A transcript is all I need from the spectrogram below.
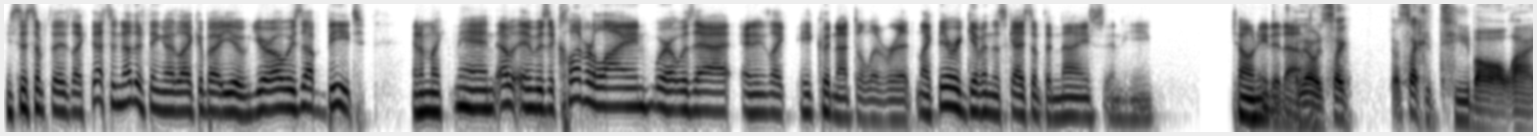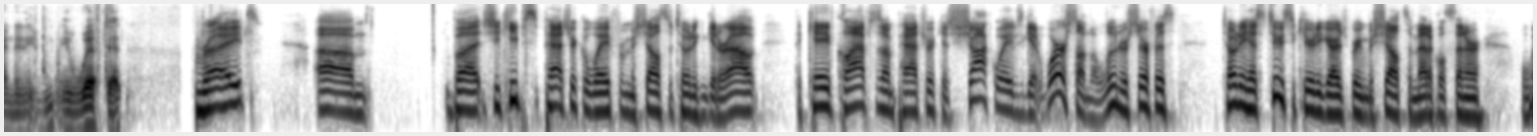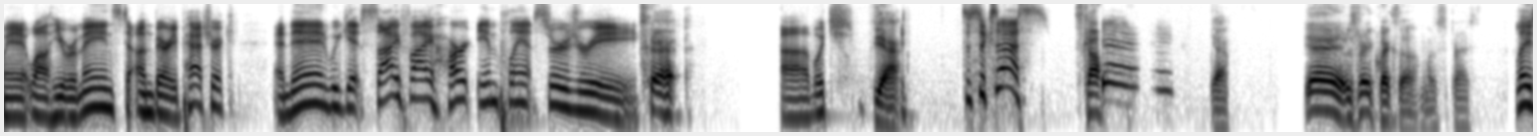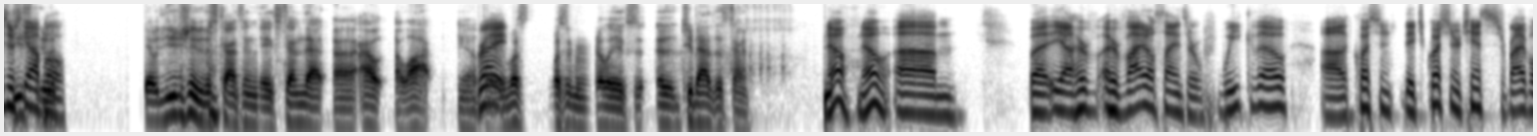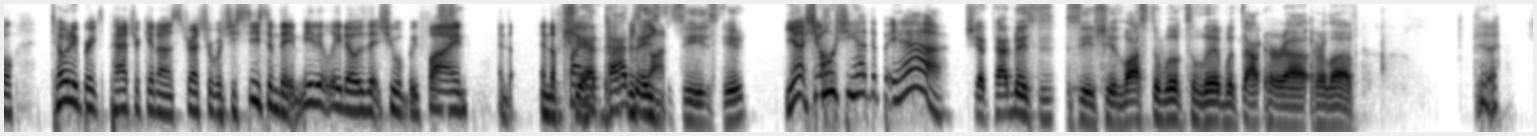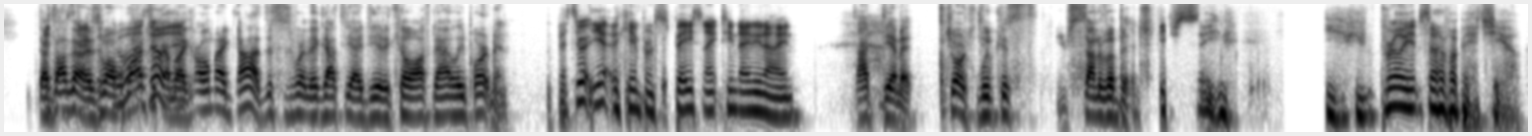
he says something like, "That's another thing I like about you. You're always upbeat." And I'm like, man, it was a clever line where it was at, and he's like, he could not deliver it. Like they were giving this guy something nice, and he Tony'd it up. know it's like that's like a t-ball line, and he he whiffed it. right? Um, but she keeps Patrick away from Michelle so Tony can get her out. The cave collapses on Patrick as shock waves get worse on the lunar surface. Tony has two security guards bring Michelle to medical center wh- while he remains to unbury Patrick. And then we get sci-fi heart implant surgery, uh, which yeah, it's a success. scalp. Yay! Yeah, yeah. it was very quick though. I was surprised. Laser Usually scalpel. Yeah, usually with this kind of thing, they extend that uh, out a lot. You know, but Right. It was wasn't really ex- uh, too bad this time. No, no. Um, but yeah, her her vital signs are weak though. Uh, question they question her chance of survival. Tony brings Patrick in on a stretcher. When she sees him, they immediately know that she will be fine. And the and the She fire had department's Padme's disease, dude. Yeah, she oh she had the yeah. She had Padme's disease. She had lost the will to live without her uh, her love. That's all that as exactly well. what it was. Watching, No, I'm like, oh my god, this is where they got the idea to kill off Natalie Portman. That's right. Yeah, it came from space, 1999. God damn it, George Lucas, you son of a bitch. You you, brilliant son of a bitch, you.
